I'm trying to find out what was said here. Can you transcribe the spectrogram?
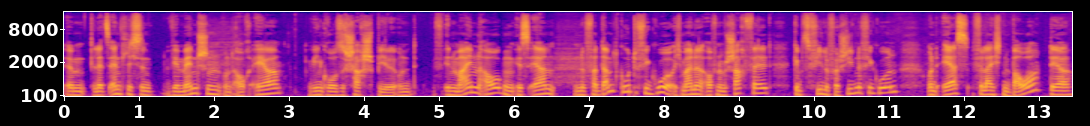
ähm, letztendlich sind wir Menschen und auch er wie ein großes Schachspiel. Und in meinen Augen ist er eine verdammt gute Figur. Ich meine, auf einem Schachfeld gibt es viele verschiedene Figuren und er ist vielleicht ein Bauer, der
